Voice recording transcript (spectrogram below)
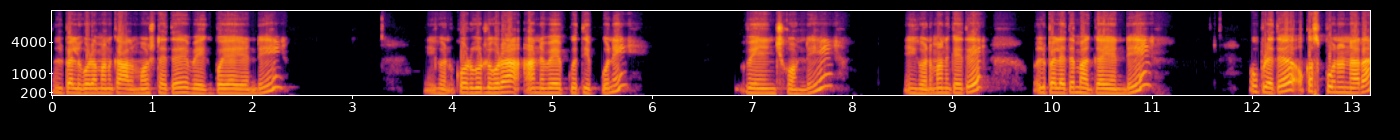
ఉల్లిపాయలు కూడా మనకు ఆల్మోస్ట్ అయితే వేగిపోయాయండి. ఇగోండి కోడిగుడ్లు కూడా అన్న వేపుకు తిప్పుకొని వేయించుకోండి. ఇగోండి మనకైతే ఉల్లిపాయలు అయితే మగ్గాయండి. ఇప్పుడైతే ఒక స్పూన్ ఉన్నారా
